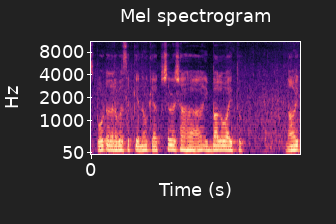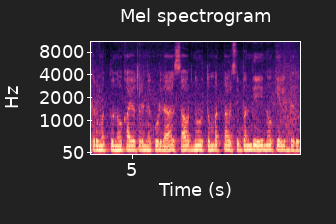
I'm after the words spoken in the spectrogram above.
ಸ್ಫೋಟದ ರಭಸಕ್ಕೆ ನೌಕೆ ಅಕ್ಷರಶಃ ಇಬ್ಭಾಗವಾಯಿತು. ನಾವಿಕರು ಮತ್ತು ನೌಕಾಯೋಧರಿಂದ ಕೂಡಿದ ಸಾವಿರದ ನೂರ ತೊಂಬತ್ತಾರು ಸಿಬ್ಬಂದಿ ನೌಕೆಯಲ್ಲಿದ್ದರು.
